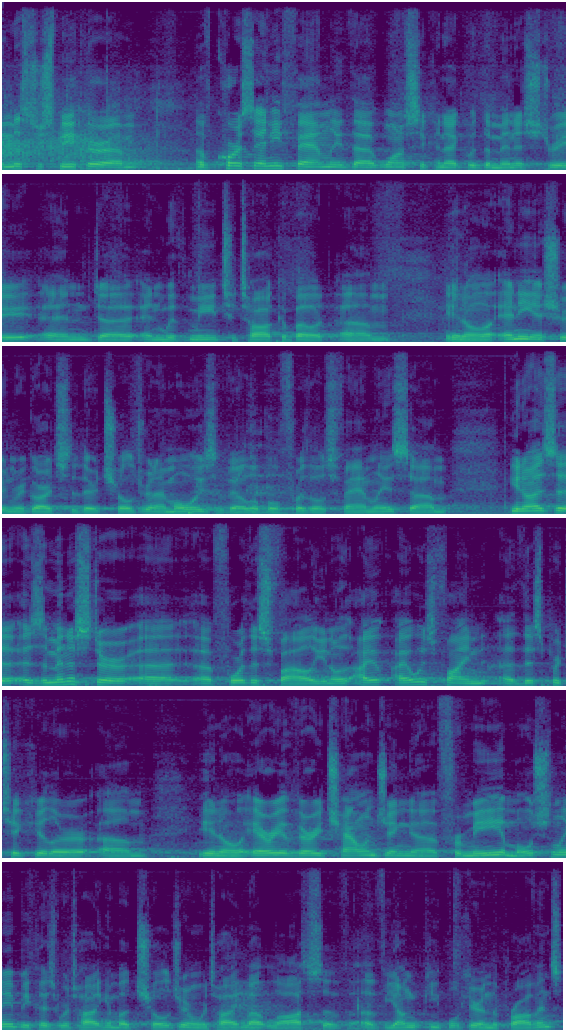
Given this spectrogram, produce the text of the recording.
Mr. Speaker, um, of course, any family that wants to connect with the ministry and uh, and with me to talk about um, you know any issue in regards to their children, I'm always available for those families. Um, you know, as a, as a minister uh, uh, for this file, you know, I, I always find uh, this particular um, you know, area very challenging uh, for me emotionally because we're talking about children, we're talking about loss of, of young people here in the province.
